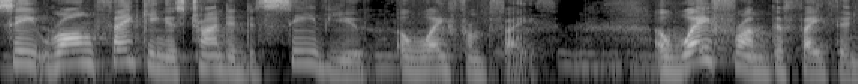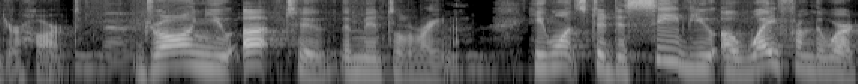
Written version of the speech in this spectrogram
See, wrong thinking is trying to deceive you away from faith, away from the faith in your heart, drawing you up to the mental arena. He wants to deceive you away from the word.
